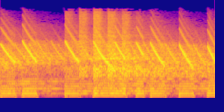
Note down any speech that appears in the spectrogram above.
Thank you.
